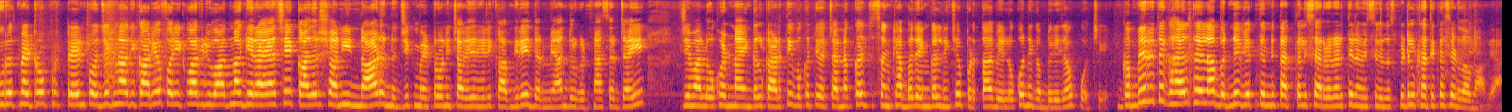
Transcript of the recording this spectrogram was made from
સુરત મેટ્રો ટ્રેન પ્રોજેક્ટના અધિકારીઓ ફરી એકવાર વિવાદમાં ઘેરાયા છે. કાદરશાહની નાળ નજીક મેટ્રોની ચાલી રહેલી કામગીરી દરમિયાન દુર્ઘટના સર્જાઈ, જેમાં લોખંડના એંગલ કાઢતી વખતે અચાનક જ સંખ્યાબંધ એંગલ નીચે પડતા બે લોકોને ગંભીર ઇજાઓ પહોંચી. ગંભીર રીતે ઘાયલ થયેલા બંને વ્યક્તિઓને તાત્કાલિક સારવાર અર્થે નવી સિવિલ હોસ્પિટલ ખાતે ખસેડવામાં આવ્યા.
